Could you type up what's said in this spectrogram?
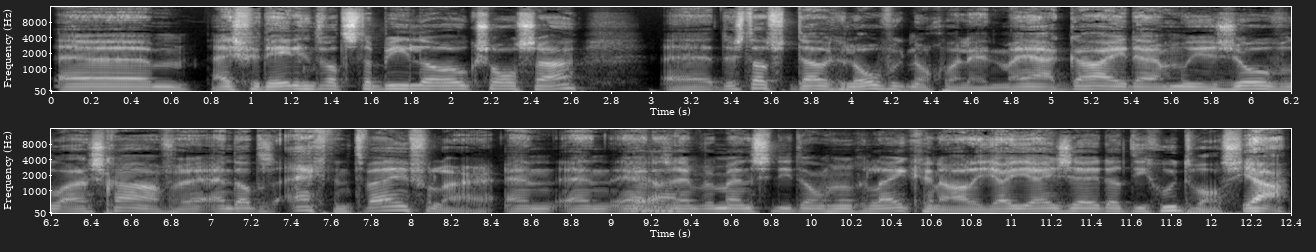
Um, hij is verdedigend wat stabieler ook, Sosa. Uh, dus dat, daar geloof ik nog wel in. Maar ja, Guy, daar moet je zoveel aan schaven. En dat is echt een twijfelaar. En, en ja, ja. er zijn weer mensen die dan hun gelijk gaan halen. Ja, jij zei dat hij goed was. Ja,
